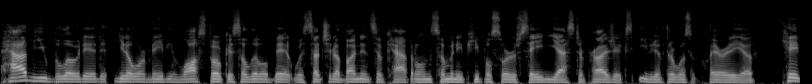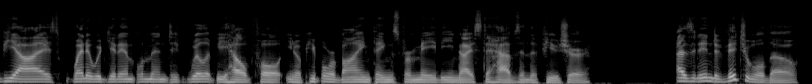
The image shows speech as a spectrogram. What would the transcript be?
have you bloated, you know, or maybe lost focus a little bit with such an abundance of capital and so many people sort of saying yes to projects, even if there wasn't clarity of KPIs, when it would get implemented, will it be helpful? You know, people were buying things for maybe nice to haves in the future. As an individual, though,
